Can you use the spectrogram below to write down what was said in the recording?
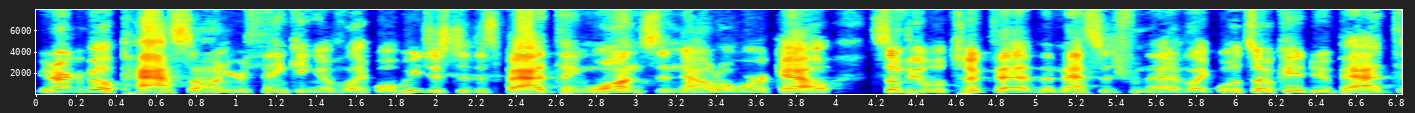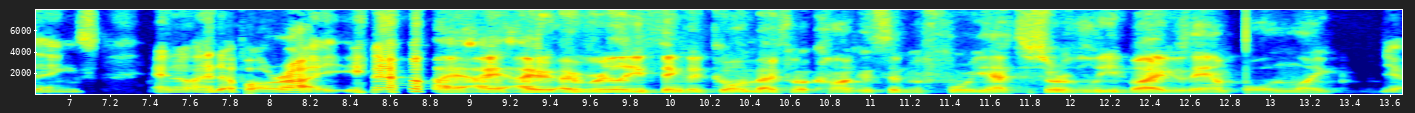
You're not going to be able to pass on your thinking of like well we just did this bad thing once and now it'll work out. Some people took that the message from that of like well it's okay to do bad things and it'll end up all right you know? I i, I really think like going back to what Konkin said before you have to sort of lead by example and like yeah.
